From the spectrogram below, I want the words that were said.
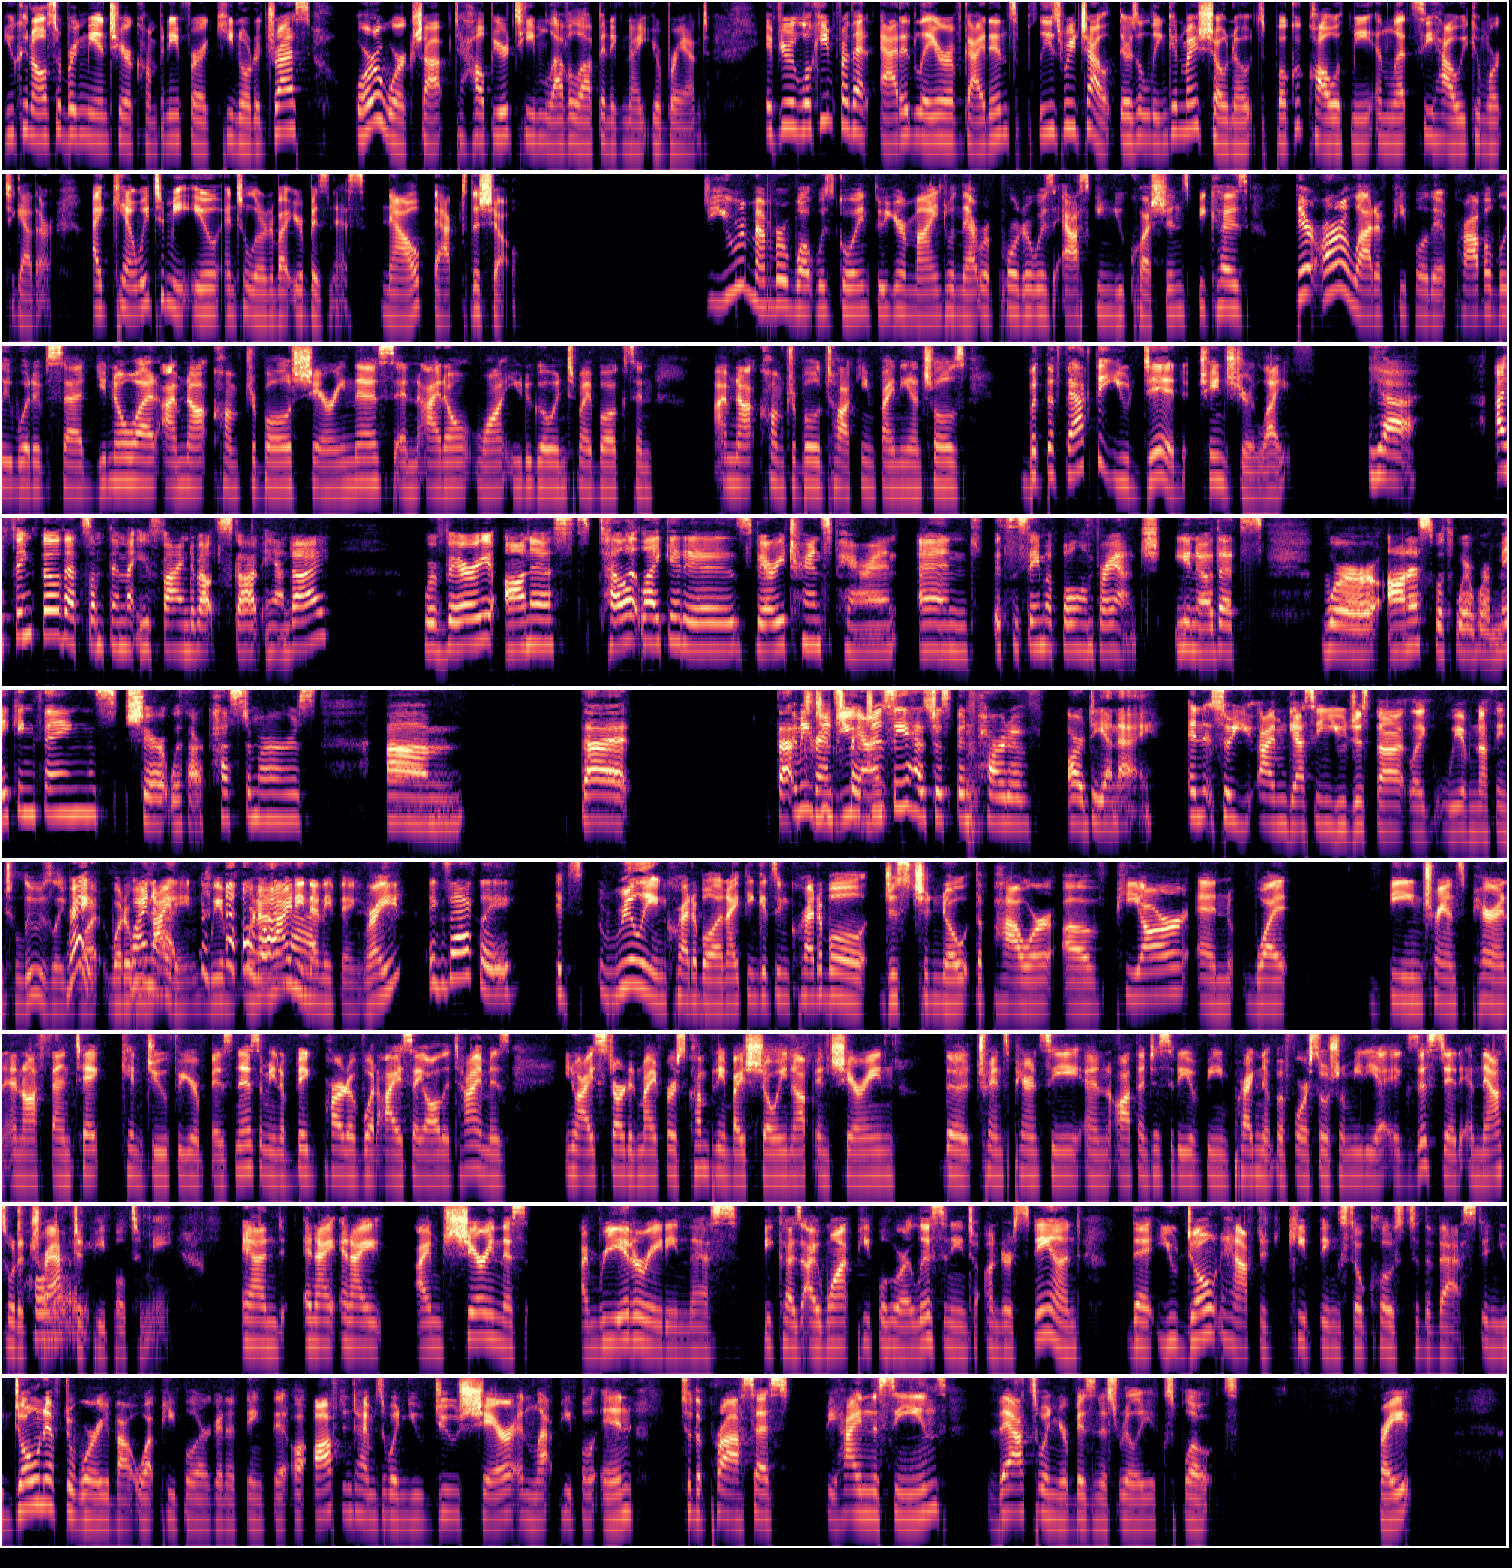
You can also bring me into your company for a keynote address or a workshop to help your team level up and ignite your brand. If you're looking for that added layer of guidance, please reach out. There's a link in my show notes. Book a call with me and let's see how we can work together. I can't wait to meet you and to learn about your business. Now, back to the show. Do you remember what was going through your mind when that reporter was asking you questions? Because there are a lot of people that probably would have said, you know what, I'm not comfortable sharing this and I don't want you to go into my books and I'm not comfortable talking financials. But the fact that you did changed your life. Yeah. I think, though, that's something that you find about Scott and I. We're very honest, tell it like it is, very transparent. And it's the same at Boll and Branch. You know, that's, we're honest with where we're making things, share it with our customers. Um, that, that I mean, transparency just, has just been part of our DNA. And so you, I'm guessing you just thought like we have nothing to lose. Like right. what, what are Why we not? hiding? We have, we're not hiding not? anything, right? Exactly. It's really incredible. And I think it's incredible just to note the power of PR and what being transparent and authentic can do for your business. I mean, a big part of what I say all the time is, you know, I started my first company by showing up and sharing the transparency and authenticity of being pregnant before social media existed. And that's what totally. attracted people to me and and i and i i'm sharing this i'm reiterating this because i want people who are listening to understand that you don't have to keep things so close to the vest and you don't have to worry about what people are going to think that uh, oftentimes when you do share and let people in to the process behind the scenes that's when your business really explodes. Right?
